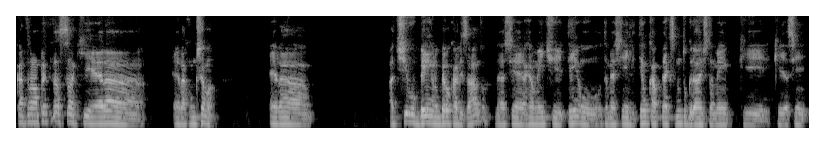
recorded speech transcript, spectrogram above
Cara, tem uma apresentação aqui, era. Era como que chama? Era ativo bem, bem localizado, né? Assim, é, realmente tem o também assim, ele tem um capex muito grande também que, que assim,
